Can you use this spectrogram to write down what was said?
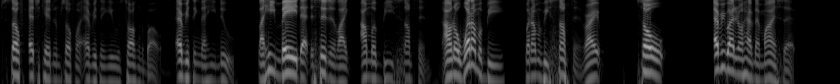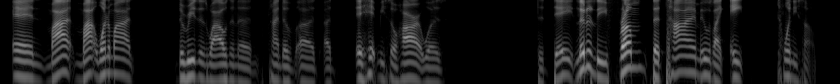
self educated himself on everything he was talking about, everything that he knew. Like he made that decision, like I'm gonna be something. I don't know what I'm gonna be, but I'm gonna be something, right? So everybody don't have that mindset, and my my one of my the reasons why I was in a kind of uh, a, it hit me so hard was the day literally from the time it was like eight twenty something.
